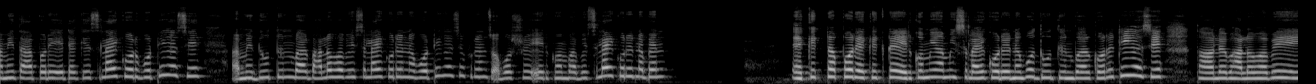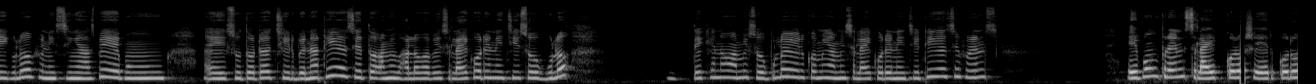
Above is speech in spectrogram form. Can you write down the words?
আমি তারপরে এটাকে সেলাই করব, ঠিক আছে? আমি দু তিনবার ভালোভাবে সেলাই করে নেব, ঠিক আছে ফ্রেন্ডস অবশ্যই এরকমভাবে সেলাই করে নেবেন। এক একটা পর এক একটা এরকমই আমি সেলাই করে নেব, দু, তিনবার করে, ঠিক আছে? তাহলে ভালোভাবে এইগুলো ফিনিশিং আসবে এবং এই সুতোটা ছিঁড়বে না, ঠিক আছে? তো আমি ভালোভাবে সেলাই করে নিচ্ছি সবগুলো। দেখে নাও আমি সবগুলো এরকমই আমি সেলাই করে নিয়েছি, ঠিক আছে ফ্রেন্ডস এবং ফ্রেন্ডস লাইক করো শেয়ার করো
